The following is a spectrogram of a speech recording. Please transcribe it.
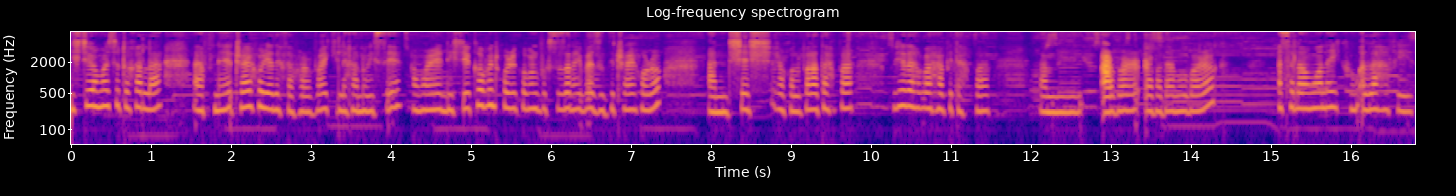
নিশ্চয়ই আমার ছোটো খালা আপনি ট্রাই করিয়া দেখা পারবা কিলাখান হয়েছে আমার নিশ্চয়ই কমেন্ট করে কমেন্ট বক্সে জানাইবা যদি ট্রাই করো আর শেষ সকল পালা থাকবা খুশি থাকবা হ্যাপি থাকবা। আবার রামাদার মুবারক আসসালামু আলাইকুম আল্লাহ হাফিজ।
